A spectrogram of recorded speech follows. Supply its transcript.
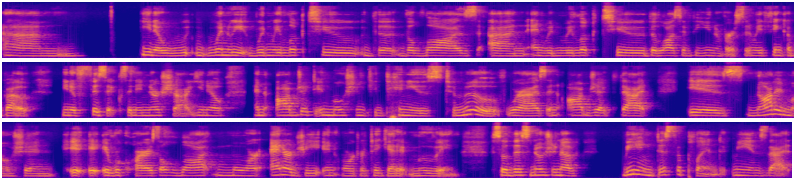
um, you know when we when we look to the the laws and and when we look to the laws of the universe and we think about you know physics and inertia you know an object in motion continues to move whereas an object that is not in motion it, it requires a lot more energy in order to get it moving. So this notion of being disciplined means that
